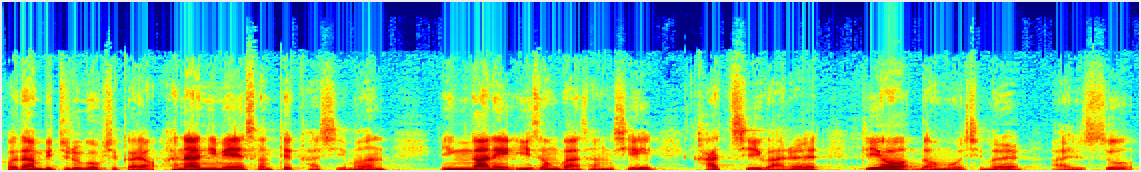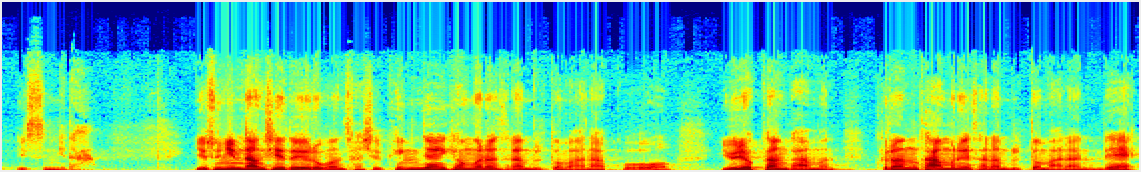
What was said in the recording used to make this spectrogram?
거다음 밑줄을 그어보실까요? 하나님의 선택하심은 인간의 이성과 상식, 가치관을 뛰어넘으심을 알 수 있습니다. 예수님 당시에도 여러분 사실 굉장히 경건한 사람들도 많았고 유력한 가문 그런 가문의 사람들도 많았는데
